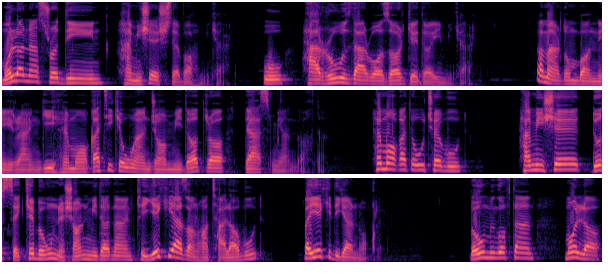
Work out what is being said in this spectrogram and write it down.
ملا نصرالدین همیشه اشتباه می‌کرد. او هر روز در بازار گدایی می‌کرد. و مردم با نیرنگی حماقتی که او انجام می‌داد را دست میانداختند. حماقت او چه بود؟ همیشه دو سکه به او نشان می‌دادند که یکی از آنها طلا بود و یکی دیگر نقره. به او می‌گفتند ملا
